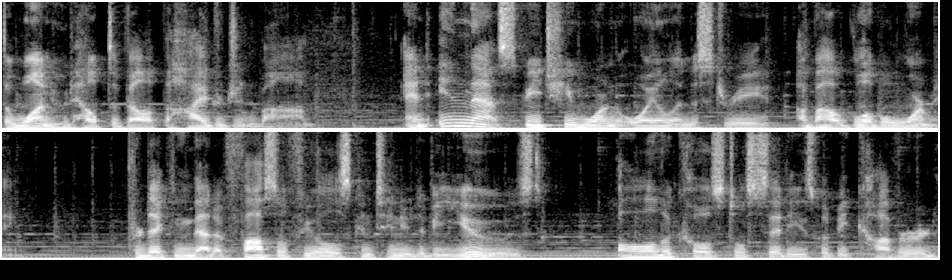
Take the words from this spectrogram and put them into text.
the one who'd helped develop the hydrogen bomb. And in that speech, he warned the oil industry about global warming, predicting that if fossil fuels continue to be used, all the coastal cities would be covered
